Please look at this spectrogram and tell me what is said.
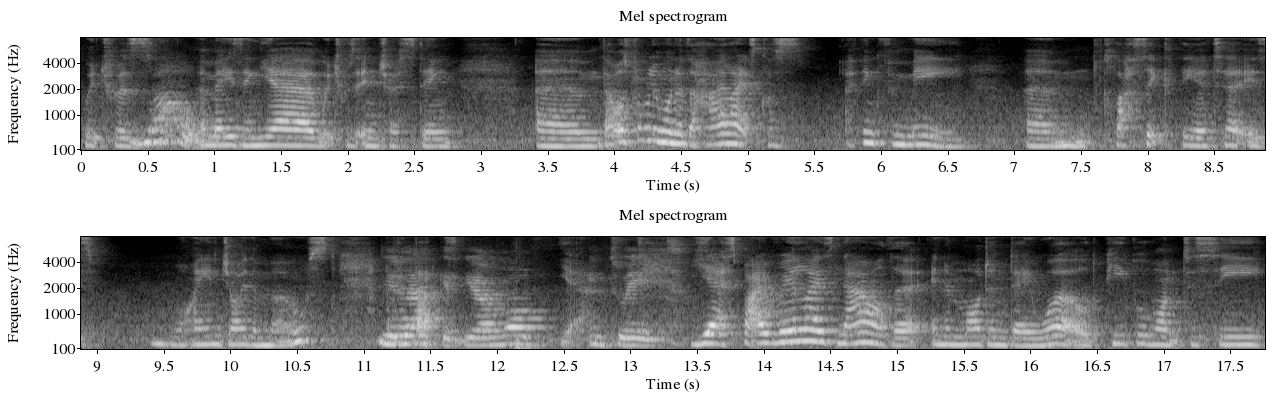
which was Wow. amazing. Yeah, which was interesting. Um, that was probably one of the highlights because I think for me, um, classic theatre is what I enjoy the most. You And like it, you are more Yeah. into it. Yes, but I realise now that in a modern day world, people want to see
